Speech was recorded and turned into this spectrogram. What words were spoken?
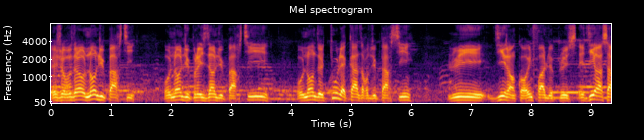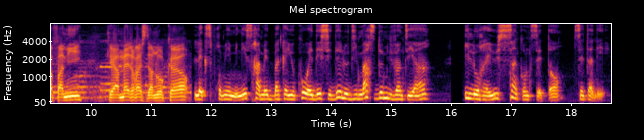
Et je voudrais, au nom du parti, au nom du président du parti, au nom de tous les cadres du parti, lui dire encore une fois de plus et dire à sa famille qu'Ahmed reste dans nos cœurs. L'ex-premier ministre Ahmed Bakayoko est décédé le 10 mars 2021. Il aurait eu 57 ans cette année.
